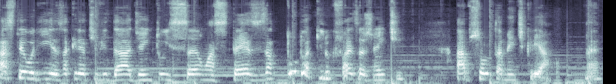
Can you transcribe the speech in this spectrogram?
As teorias, a criatividade, a intuição, as teses, a tudo aquilo que faz a gente absolutamente criar, né?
